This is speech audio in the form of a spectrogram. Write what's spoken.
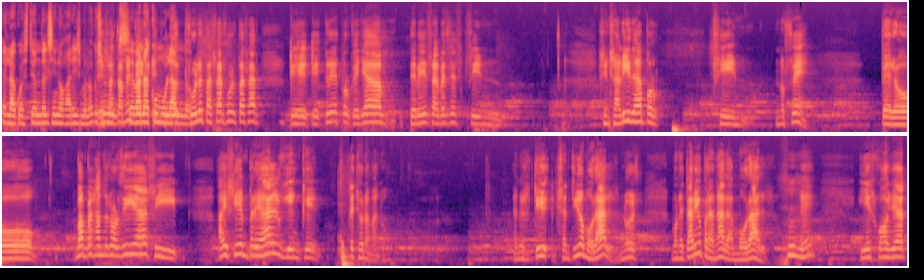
en la cuestión del sinogarismo, ¿no? Que se van eh, acumulando. su- Suele pasar, suele pasar que, que crees porque ya te ves a veces sin, sin salida, por, sin, no sé. Pero van pasando los días y hay siempre alguien que te echa una mano. En el senti- sentido moral, no es monetario para nada, moral. ¿eh? Y es cuando ya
